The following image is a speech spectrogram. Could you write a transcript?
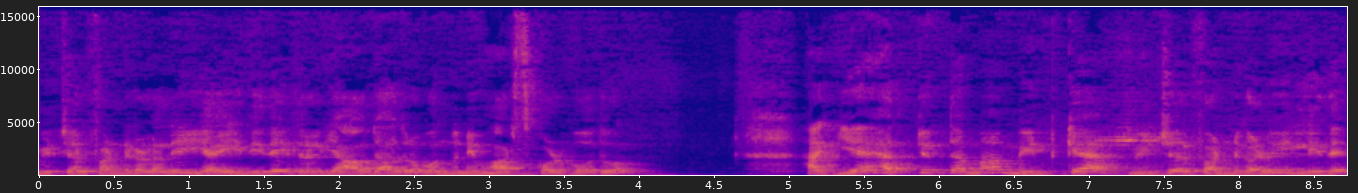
ಮ್ಯೂಚುವಲ್ ಫಂಡ್ಗಳಲ್ಲಿ ಈ ಐದಿದೆ ಇದರಲ್ಲಿ ಯಾವುದಾದ್ರೂ ಒಂದು ನೀವು ಹಾರಿಸ್ಕೊಳ್ಬೋದು. ಹಾಗೆಯೇ ಅತ್ಯುತ್ತಮ ಮಿಡ್ ಕ್ಯಾಪ್ ಮ್ಯೂಚುವಲ್ ಫಂಡ್ಗಳು ಇಲ್ಲಿದೆ.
